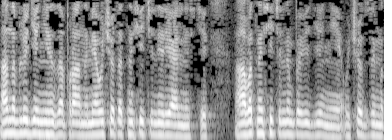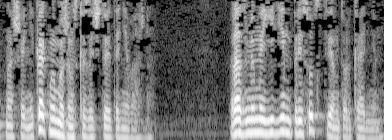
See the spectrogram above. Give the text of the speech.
а наблюдение за пранами, а учет относительной реальности, а в относительном поведении, учет взаимоотношений. Как мы можем сказать, что это не важно? Разве мы едим присутствием только одним?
